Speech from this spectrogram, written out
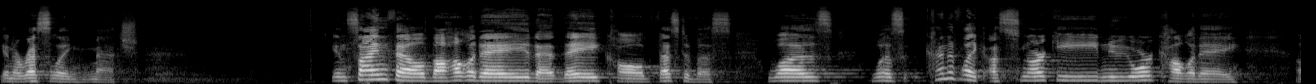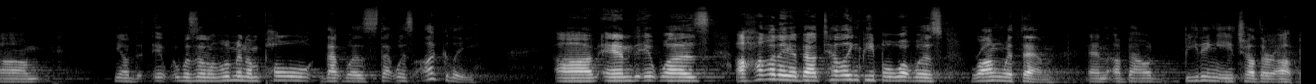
in a wrestling match. In Seinfeld, the holiday that they called Festivus was, was kind of like a snarky New York holiday. Um, you know, it was an aluminum pole that was, that was ugly. Um, and it was a holiday about telling people what was wrong with them and about beating each other up.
